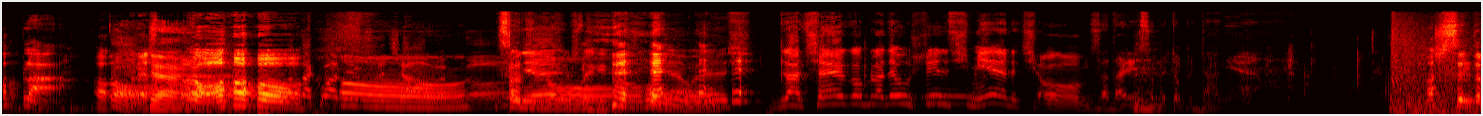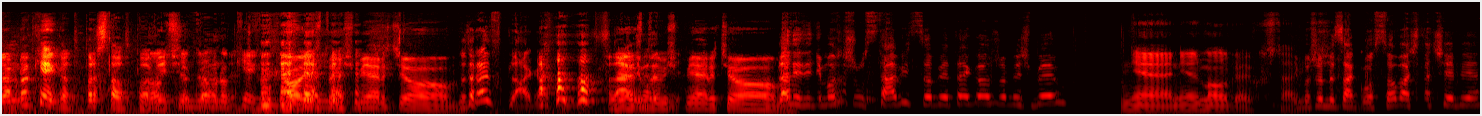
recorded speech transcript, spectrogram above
Hopla. O, O, nie. o. Tak ładnie O. przeciałem, no. Co nie, No. Dlaczego Bladeusz nie jest śmiercią? Zadaję sobie to pytanie. Masz syndrom Rockiego, to prosta No, odpowiedź. syndrom dokładnie. Rockiego. O, jestem śmiercią. No teraz plaga. Flaga. Jestem śmiercią. Blady, ty nie możesz ustawić sobie tego, żebyś był? Nie, nie mogę Nie ustawić. możemy zagłosować na ciebie?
